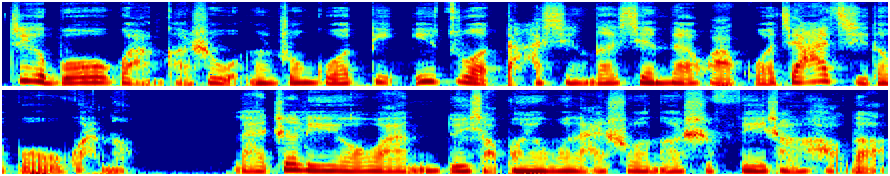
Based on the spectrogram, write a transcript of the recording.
这个博物馆可是我们中国第一座大型的现代化国家级的博物馆呢。来这里游玩，对小朋友们来说呢是非常好的。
